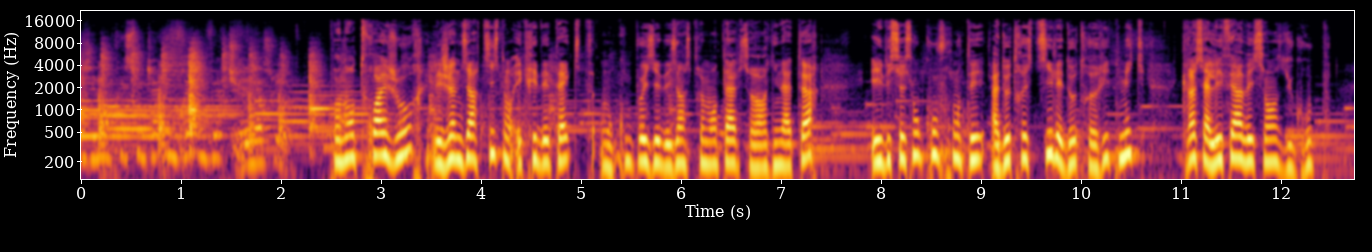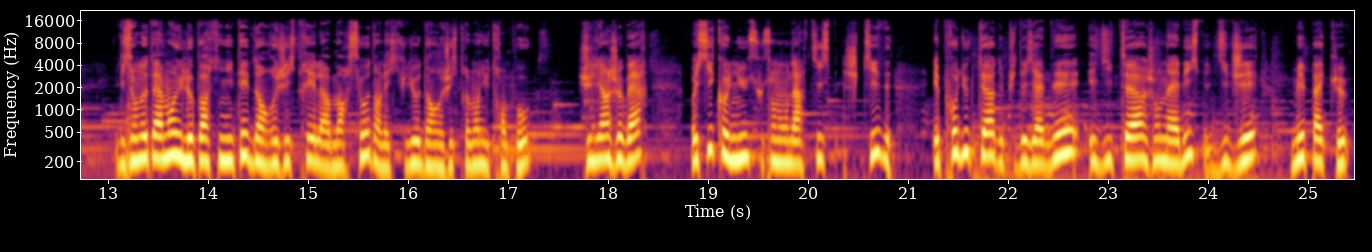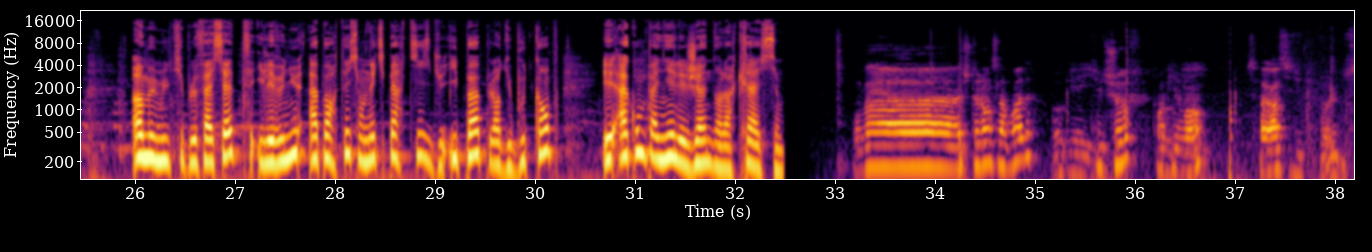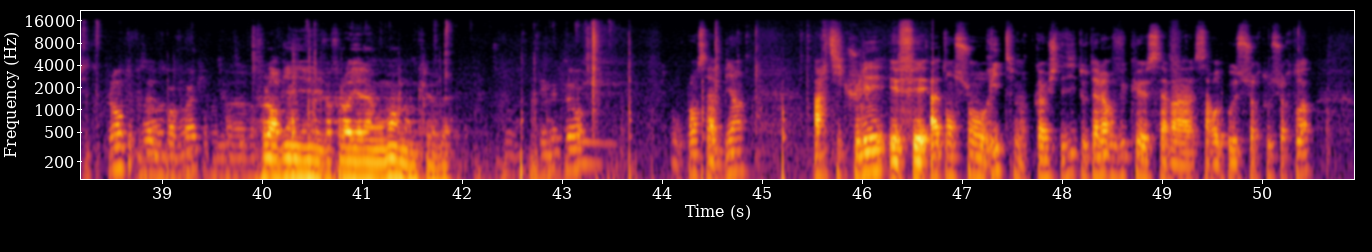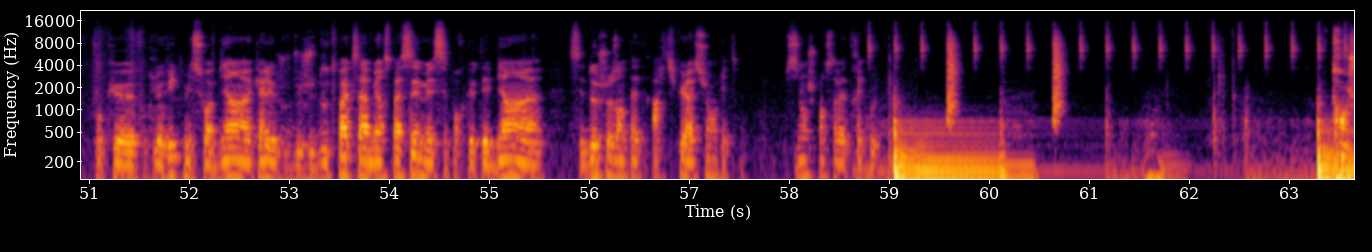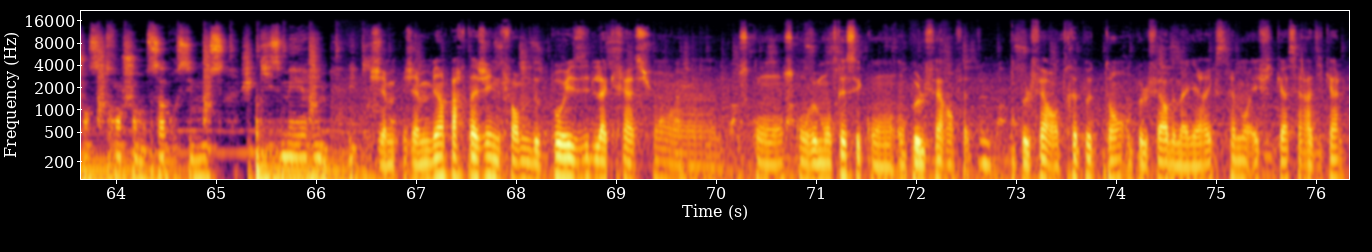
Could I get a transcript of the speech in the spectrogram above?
J'ai l'impression qu'il y a une vraie ouverture. Pendant trois jours, les jeunes artistes ont écrit des textes, ont composé des instrumentales sur ordinateur et ils se sont confrontés à d'autres styles et d'autres rythmiques grâce à l'effervescence du groupe. Ils ont notamment eu l'opportunité d'enregistrer leurs morceaux dans les studios d'enregistrement du Trampo. Julien Jobert, aussi connu sous son nom d'artiste Schkid, est producteur depuis des années, éditeur, journaliste, DJ, mais pas que. Homme multiples facettes, il est venu apporter son expertise du hip-hop lors du bootcamp et accompagner les jeunes dans leur création. On va... Je te lance la prod Tu te chauffes tranquillement C'est pas grave si tu, si tu te plantes, tu fais ça deux trois fois. Il va falloir, bien y... il va falloir y aller un moment donc... Euh... Exactement. On pense à bien articuler et fait attention au rythme. Comme je t'ai dit tout à l'heure, vu que ça, va, ça repose surtout sur toi, faut que, faut que le rythme il soit bien calé. Je, je doute pas que ça va bien se passer, mais c'est pour que tu aies bien euh, ces deux choses en tête articulation, rythme. Sinon, je pense que ça va être très cool. Tranchant, c'est tranchant, sabre, c'est mousse, j'aiguise mes rimes. J'aime, j'aime bien partager une forme de poésie de la création. Euh, ce, qu'on, ce qu'on veut montrer, c'est qu'on on peut le faire en fait. On peut le faire en très peu de temps, on peut le faire de manière extrêmement efficace et radicale.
